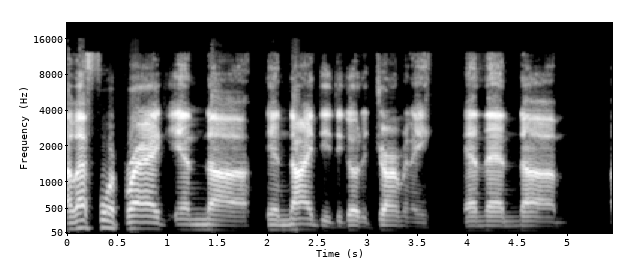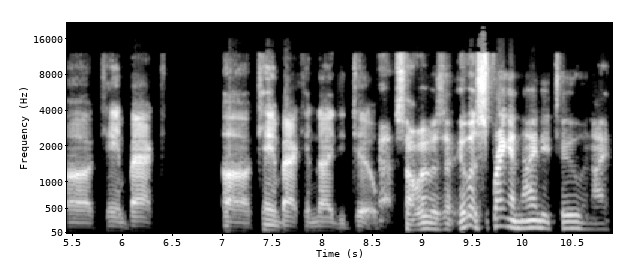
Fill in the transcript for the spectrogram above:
I left Fort Bragg in uh in 90 to go to Germany and then um uh came back uh came back in 92. Yeah, so it was it was spring of 92 and I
